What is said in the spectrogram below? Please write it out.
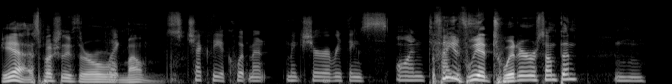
Yeah, especially if they're over Like- mountains. Check the equipment, make sure everything's on I think if we had Twitter or something, Mhm.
